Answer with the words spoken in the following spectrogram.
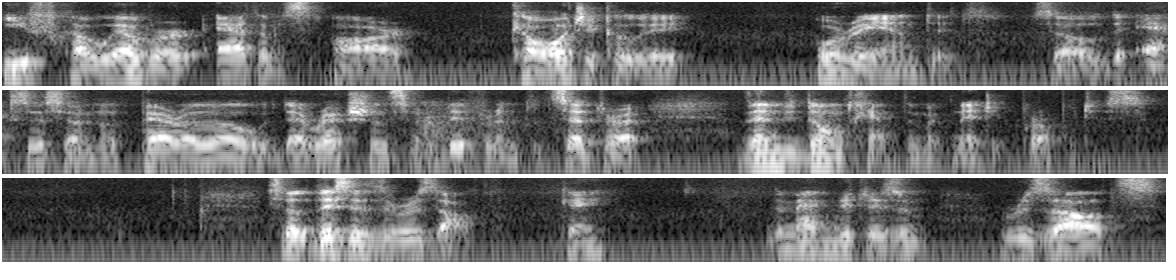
if, however, atoms are chaotically oriented, so the axes are not parallel, directions are different, etc., then we don't have the magnetic properties. So this is the result, okay? The magnetism results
